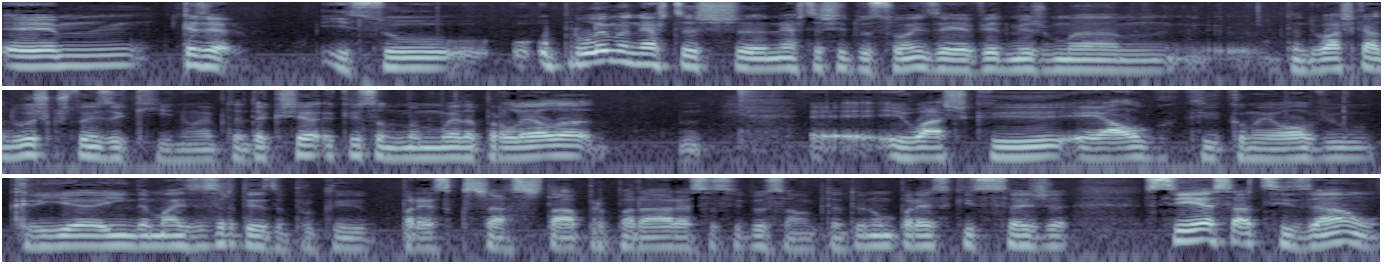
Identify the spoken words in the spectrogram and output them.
Hum, quer dizer, isso, o problema nestas, nestas situações é haver mesmo uma. Portanto, eu acho que há duas questões aqui, não é? Portanto, a criação de uma moeda paralela, eh, eu acho que é algo que, como é óbvio, cria ainda mais incerteza, porque parece que já se está a preparar essa situação. Portanto, eu não parece que isso seja. Se é essa a decisão,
